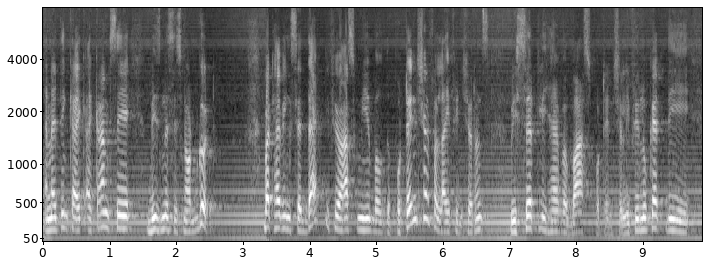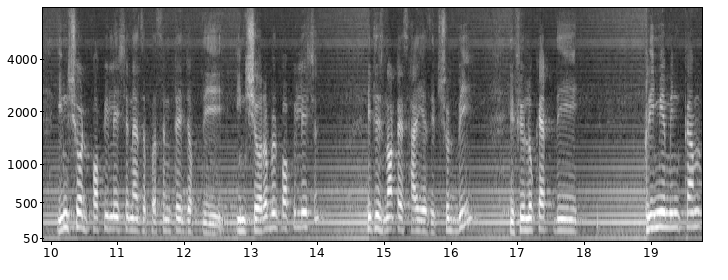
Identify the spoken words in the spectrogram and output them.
And I think I, I can't say business is not good. But having said that, if you ask me about the potential for life insurance, we certainly have a vast potential. If you look at the insured population as a percentage of the insurable population, it is not as high as it should be. If you look at the premium income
